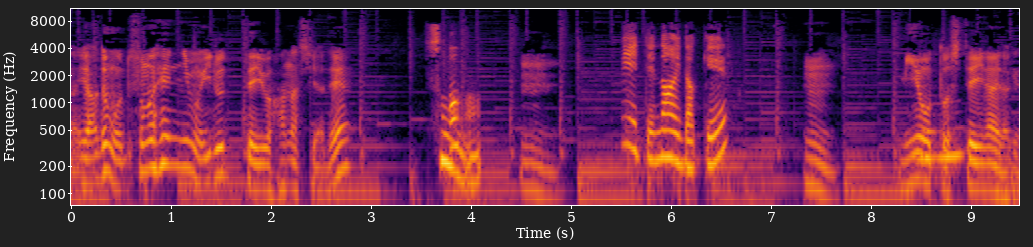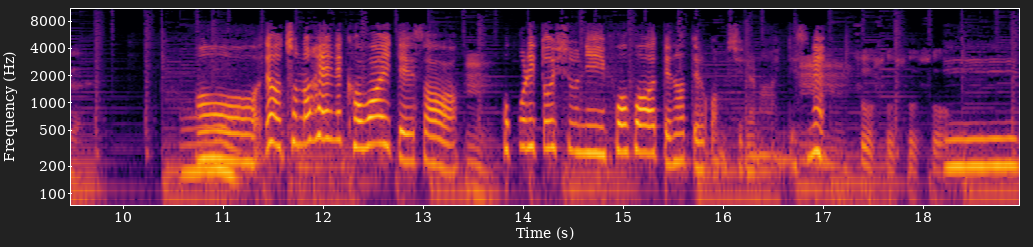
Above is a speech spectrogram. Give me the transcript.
うん。いや、でもその辺にもいるっていう話やで。そうなん？うん。見えてないだけ？うん。見ようとしていないだけだね。あああ、でもその辺で乾いてさ、うん。ホコリと一緒にふわふわってなってるかもしれないんですね。うん。そうそうそうそう。へえ。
